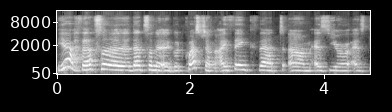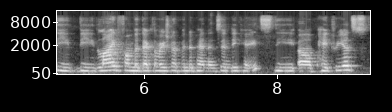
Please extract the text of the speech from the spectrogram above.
Yeah, that's a that's an, a good question. I think that um, as your as the the line from the Declaration of Independence indicates, the uh, patriots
